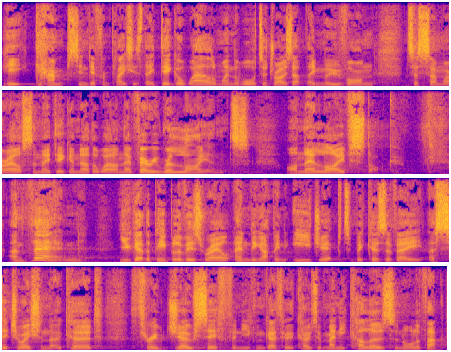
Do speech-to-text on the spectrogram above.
he camps in different places. They dig a well, and when the water dries up, they move on to somewhere else and they dig another well. And they're very reliant on their livestock. And then you get the people of Israel ending up in Egypt because of a, a, situation that occurred through Joseph, and you can go through the coat of many colors and all of that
